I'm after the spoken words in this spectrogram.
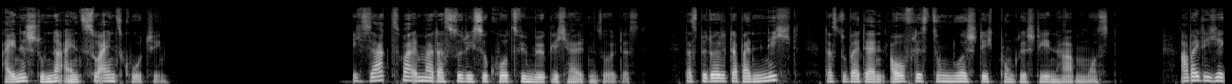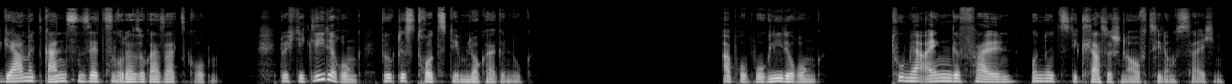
eine Stunde 1 zu 1 Coaching. Ich sag zwar immer, dass du dich so kurz wie möglich halten solltest. Das bedeutet aber nicht, dass du bei deinen Auflistungen nur Stichpunkte stehen haben musst. Arbeite hier gern mit ganzen Sätzen oder sogar Satzgruppen. Durch die Gliederung wirkt es trotzdem locker genug. Apropos Gliederung. Tu mir einen Gefallen und nutz die klassischen Aufzählungszeichen.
